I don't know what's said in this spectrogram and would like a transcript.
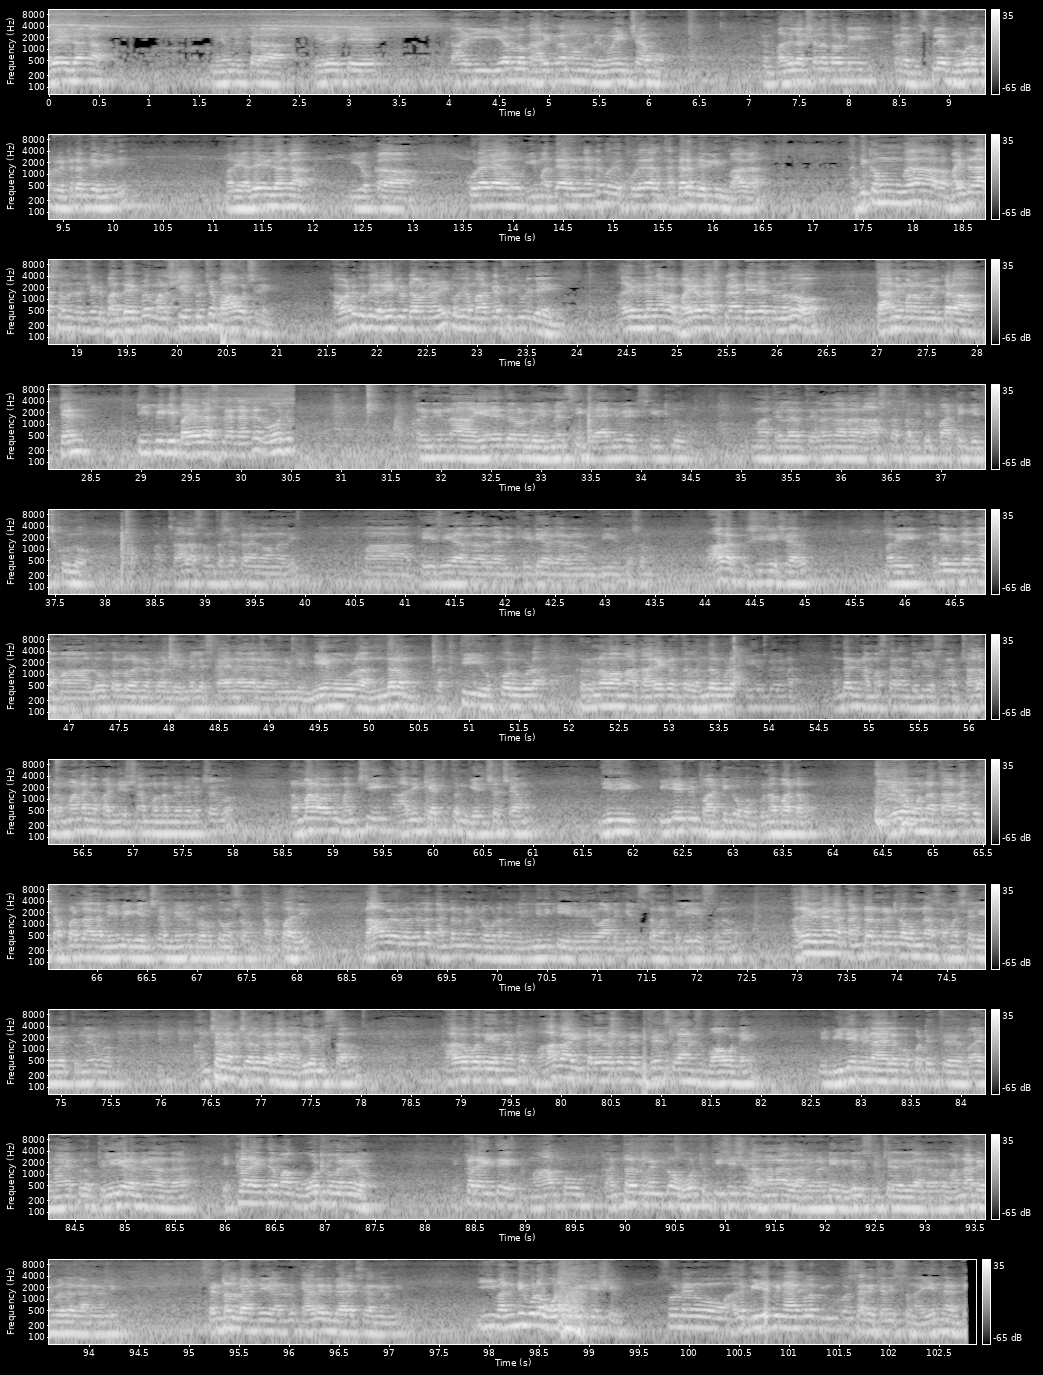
అదేవిధంగా మేము ఇక్కడ ఏదైతే ఈ ఇయర్లో కార్యక్రమం నిర్వహించామో మేము పది లక్షలతోటి ఇక్కడ డిస్ప్లే బోర్డు ఒకటి పెట్టడం జరిగింది. మరి అదే విధంగా ఈ యొక్క కూరగాయలు ఈ మధ్య ఏంటంటే కొద్దిగా కూరగాయలు తగ్గడం జరిగింది బాగా. అధికంగా బయట రాష్ట్రం నుంచి వచ్చే బంద్ అయిపోయి మన స్టేట్ నుంచే బాగా వచ్చినాయి. కాబట్టి కొద్దిగా రేట్లు డౌన్ అయ్యి కొద్దిగా మార్కెట్ ఫీజు కూడా ఇదైంది అదేవిధంగా బయోగ్యాస్ ప్లాంట్ ఏదైతే ఉన్నదో దాన్ని మనం ఇక్కడ టెన్ టీపీడీ బయోగ్యాస్ ప్లాంట్ అంటే రోజు మరి నిన్న ఏదైతే రెండు ఎమ్మెల్సీ గ్రాడ్యుయేట్ సీట్లు మా తెల తెలంగాణ రాష్ట్ర సమితి పార్టీ గెలుచుకుందో మాకు చాలా సంతోషకరంగా ఉన్నది. మా కేసీఆర్ గారు కానీ కేటీఆర్ గారు కానీ దీనికోసం బాగా కృషి చేశారు. మరి అదేవిధంగా మా లోకల్లో అయినటువంటి ఎమ్మెల్యే సాయన గారు కానివ్వండి మేము కూడా అందరం ప్రతి ఒక్కరు కూడా ఇక్కడ ఉన్న మా కార్యకర్తలు అందరూ కూడా పేరు పేరున అందరికీ నమస్కారం తెలియజేస్తున్నాం. చాలా బ్రహ్మాండంగా పనిచేసాము మొన్న మేము ఎలక్షన్లో బ్రహ్మాండమైన మంచి ఆధిక్యతతో గెలిచి వచ్చాము. ఇది బీజేపీ పార్టీకి ఒక గుణపాఠం ఏదో మొన్న తాటాకులు చెప్పట్లాగా మేమే గెలిచినాం మేమే ప్రభుత్వం వస్తాం తప్ప అది. రాబోయే రోజుల్లో కంటోన్మెంట్లో కూడా మేము ఎనిమిదికి ఎనిమిది వార్డు గెలుస్తామని తెలియజేస్తున్నాము. అదేవిధంగా కంటోన్మెంట్లో ఉన్న సమస్యలు ఏవైతే ఉన్నాయో అంచెలంచెలుగా దాన్ని అధిగమిస్తాము. కాకపోతే ఏంటంటే బాగా ఇక్కడ ఏదైతే డిఫెన్స్ ల్యాండ్స్ బాగున్నాయి ఈ బీజేపీ నాయకులకు ఒకటి తె- నాయకులకు తెలియజేయడం ఏంటంటే ఎక్కడైతే మాకు ఓట్లు పోయినాయో ఎక్కడైతే మాకు కంటోన్మెంట్లో ఓట్లు తీసేసి రవాణా కానివ్వండి నిగిరి స్విచ్చరీ కానివ్వండి వన్ నాట్ ఎయిట్ బజార్ కానివ్వండి సెంట్రల్ బ్యాటరీ కానివ్వండి క్యాలరీ బ్యారెక్స్ కానివ్వండి ఇవన్నీ కూడా ఓట్లు తీసేసి సో నేను అదే బీజేపీ నాయకులకు ఇంకోసారి హెచ్చరిస్తున్నా ఏంటంటే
